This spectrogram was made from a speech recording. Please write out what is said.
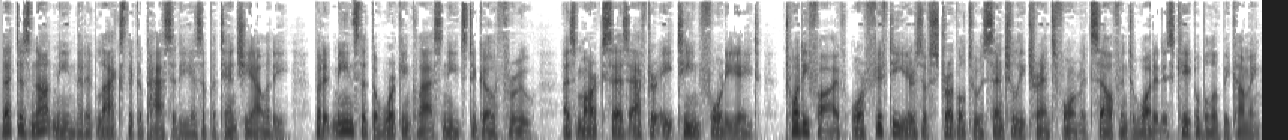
That does not mean that it lacks the capacity as a potentiality, but it means that the working class needs to go through, as Marx says after 1848, 25 or 50 years of struggle to essentially transform itself into what it is capable of becoming.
